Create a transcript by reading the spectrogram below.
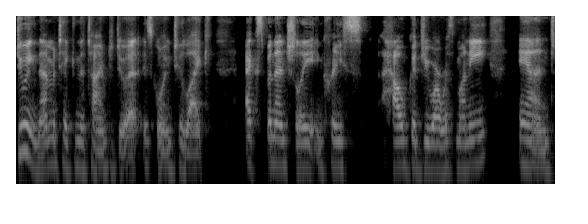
doing them and taking the time to do it is going to like exponentially increase how good you are with money and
